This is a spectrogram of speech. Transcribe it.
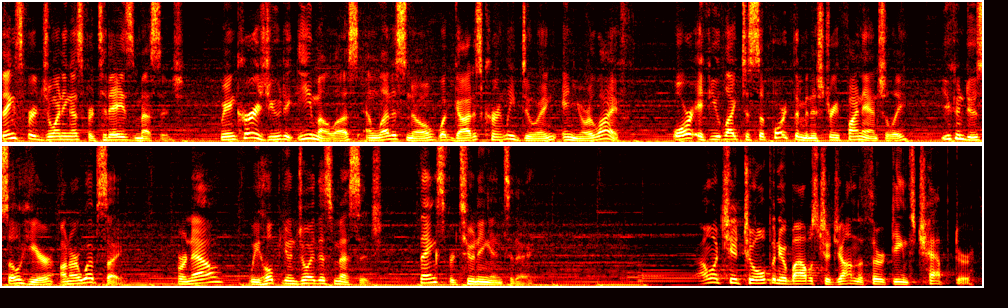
Thanks for joining us for today's message. We encourage you to email us and let us know what God is currently doing in your life. Or if you'd like to support the ministry financially, you can do so here on our website. For now, we hope you enjoy this message. Thanks for tuning in today. I want you to open your Bibles to John the 13th chapter.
